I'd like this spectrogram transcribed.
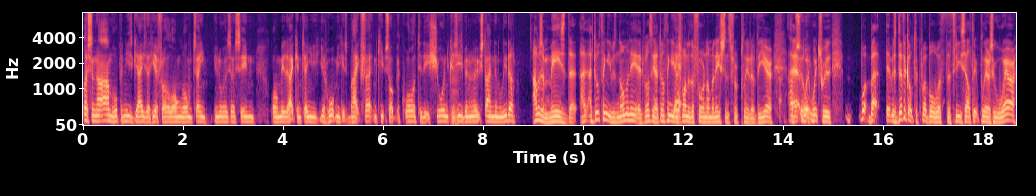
Listen, I'm hoping these guys are here for a long, long time. You know, as I was saying, long may that continue. You're hoping he gets back fit and keeps up the quality that he's shown because mm. he's been an outstanding leader. I was amazed that I, I, don't think he was nominated, was he? I don't think he yeah. was one of the four nominations for Player of the Year. Absolutely. Uh, which was, but it was difficult to quibble with the three Celtic players who were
